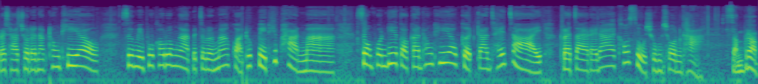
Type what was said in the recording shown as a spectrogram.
ประชาชนและนักท่องเที่ยว ซึ่งมีผู้เข้าร่วมงานเป็นจำนวนมากกว่าทุกปีที่ผ่านมา ส่งผลดีต่อการท่องเที่ยวเกิดการใช้จ่าย กระจายรายได้เข้าสู่ชุมชนค่ะสำหรับ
